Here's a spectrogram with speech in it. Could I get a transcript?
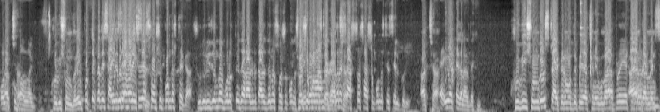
পরলে খুব আচ্ছা। ভালো লাগবে। খুবই সুন্দর। এই প্রত্যেকটাতে সাইজ আছে হচ্ছে ছশো পঞ্চাশ টাকা। শুধু রিজন ভাই বলতে যারা আসবে তাদের জন্য ছশো পঞ্চাশ 650 টাকা, আচ্ছা। সাতশো সাতশো পঞ্চাশ টাকা সেল করি। আচ্ছা। এই একটা কালার দেখেন। খুবই সুন্দর স্ট্রাইপের মধ্যে পেয়ে যাচ্ছেন এগুলা। আয়ন গার্মেন্টস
